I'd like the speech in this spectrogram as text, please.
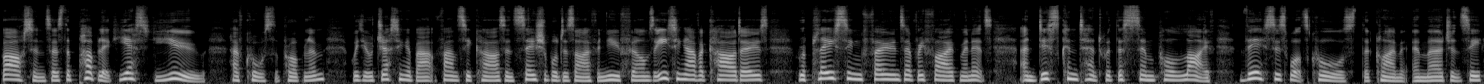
Barton says the public, yes, you have caused the problem with your jetting about fancy cars, insatiable desire for new films, eating avocados, replacing phones every five minutes, and discontent with the simple life. This is what's caused the climate emergency.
